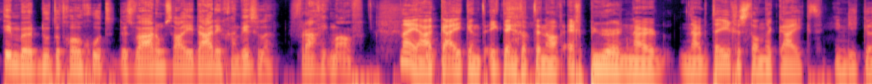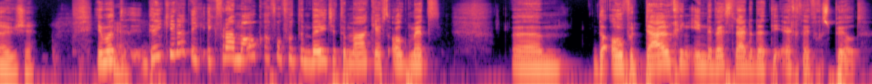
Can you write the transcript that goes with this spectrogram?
Timber doet het gewoon goed, dus waarom zou je daarin gaan wisselen? Vraag ik me af. Nou ja, kijkend. Ik denk dat Ten Hag echt puur naar, naar de tegenstander kijkt in die keuze. Ja, maar denk je dat? Ik, ik vraag me ook af of het een beetje te maken heeft ook met ehm, de overtuiging in de wedstrijden dat hij echt heeft gespeeld.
